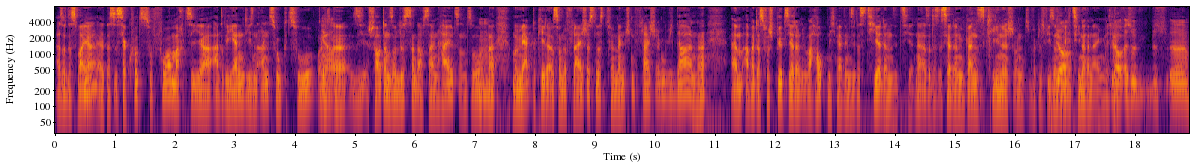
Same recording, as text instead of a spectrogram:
Also das war mhm. ja, äh, das ist ja kurz zuvor, macht sie ja Adrienne diesen Anzug zu und ja. äh, sie schaut dann so lüsternd auf seinen Hals und so. Mhm. Ne? Und man merkt, okay, da ist so eine Fleischeslust für Menschenfleisch irgendwie da. Ne? Ähm, aber das verspürt sie ja dann überhaupt nicht mehr, wenn sie das Tier dann seziert. Ne? Also das ist ja dann ganz klinisch und wirklich wie so eine ja. Medizinerin eigentlich. Genau, ne? also das äh,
